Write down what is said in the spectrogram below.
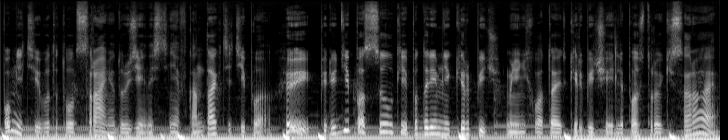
Помните вот эту вот срань у друзей на стене ВКонтакте, типа «Хей, перейди по ссылке и подари мне кирпич, мне не хватает кирпичей для постройки сарая».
